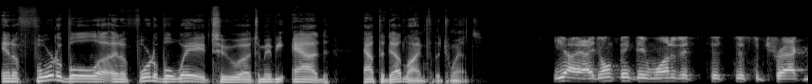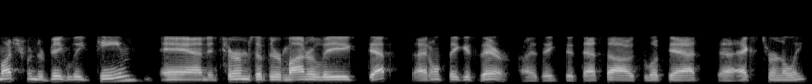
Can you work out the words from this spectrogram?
an affordable uh, an affordable way to uh, to maybe add at the deadline for the Twins. Yeah, I don't think they wanted to, to, to subtract much from their big league team. And in terms of their minor league depth, I don't think it's there. I think that that's how it's looked at uh, externally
